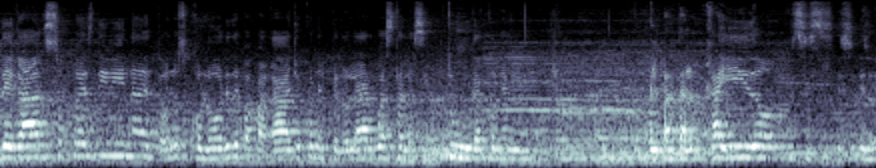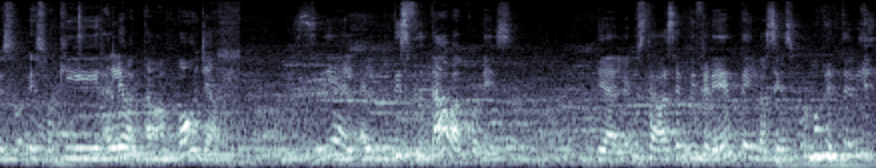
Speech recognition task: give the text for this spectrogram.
de ganso, pues divina, de todos los colores, de papagayo, con el pelo largo hasta la cintura, con el, el pantalón caído. Pues, eso, eso, aquí levantaba ampolla. Sí, él, disfrutaba con eso. Y a él le gustaba ser diferente y lo hacía sumamente bien.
